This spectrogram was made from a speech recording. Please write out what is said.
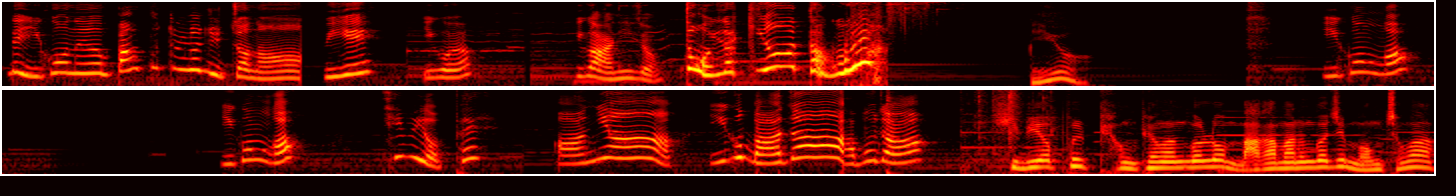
근데 이거는 빵꾸 뚫려져 있잖아. 위에? 이거요? 이거 아니죠? 또 어디다 끼워놨다고? 이요. 이건가? 이건가? TV 옆에? 아니야. 이거 맞아. 가보자. TV 옆을 평평한 걸로 마감하는 거지 멍청아.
